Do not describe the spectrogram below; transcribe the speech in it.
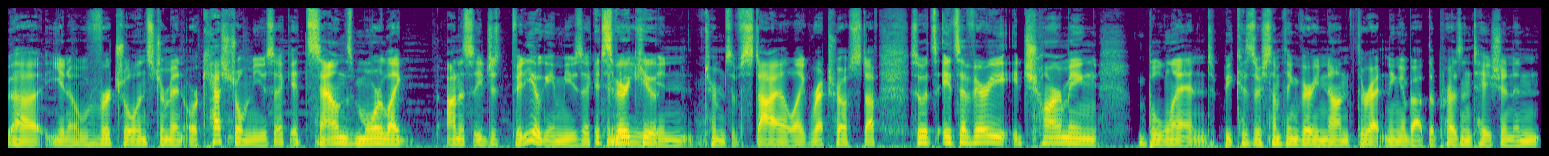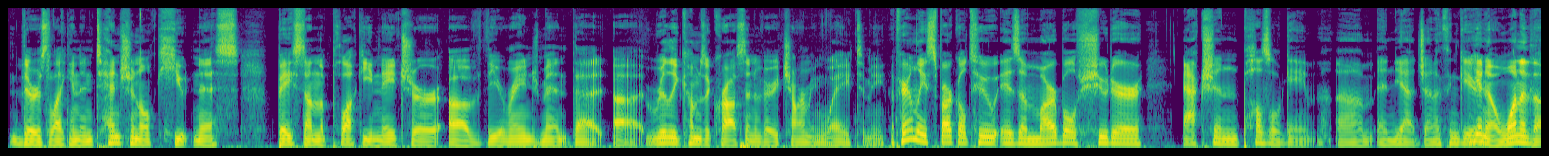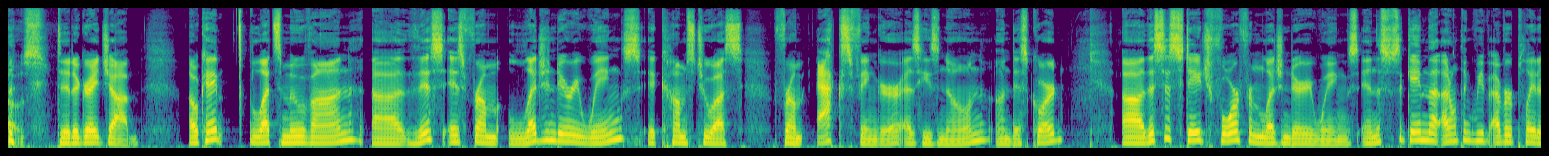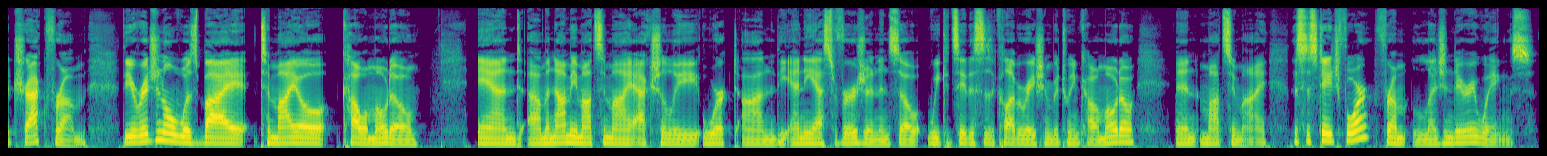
uh, you know, virtual instrument orchestral music. It sounds more like honestly just video game music It's to very me cute. in terms of style like retro stuff so it's it's a very charming blend because there's something very non-threatening about the presentation and there's like an intentional cuteness based on the plucky nature of the arrangement that uh, really comes across in a very charming way to me Apparently, Sparkle 2 is a marble shooter action puzzle game. Um, and yeah, Jonathan Geer you know one of those did a great job. Okay, let's move on. Uh, this is from Legendary Wings. It comes to us from Axefinger, as he's known on Discord. Uh, this is stage four from Legendary Wings, and this is a game that I don't think we've ever played a track from. The original was by Tamayo Kawamoto, and uh, Manami Matsumae actually worked on the NES version, and so we could say this is a collaboration between Kawamoto and Matsumae. This is stage four from Legendary Wings.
